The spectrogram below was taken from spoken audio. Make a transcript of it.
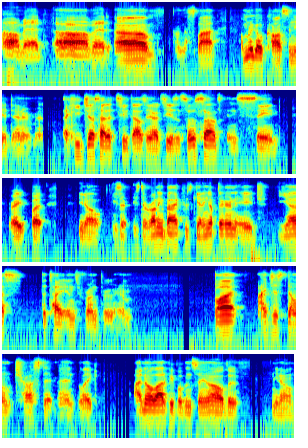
Oh man, oh man. Um, on the spot, I'm gonna go costing you dinner, man. He just had a 2,000 yard season, so it sounds insane, right? But you know, he's a he's the running back who's getting up there in age. Yes, the Titans run through him, but I just don't trust it, man. Like, I know a lot of people have been saying, oh, the, you know,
